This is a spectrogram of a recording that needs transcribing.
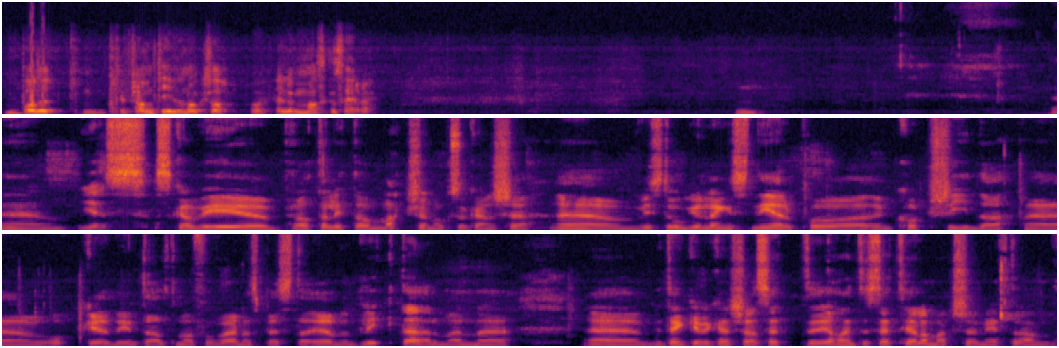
Både till framtiden också, eller hur man ska säga det. Uh, yes, ska vi prata lite om matchen också kanske? Uh, vi stod ju längst ner på en kort sida uh, och det är inte alltid man får världens bästa överblick där men uh, jag tänker vi kanske har sett, jag har inte sett hela matchen i efterhand.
